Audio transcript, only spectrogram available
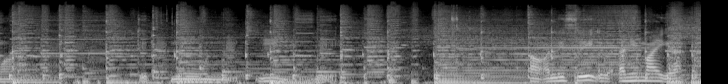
มาติดมูลอืมดีเอาอันนี้ซื้ออันนี้มาอีกแล้วโอเค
